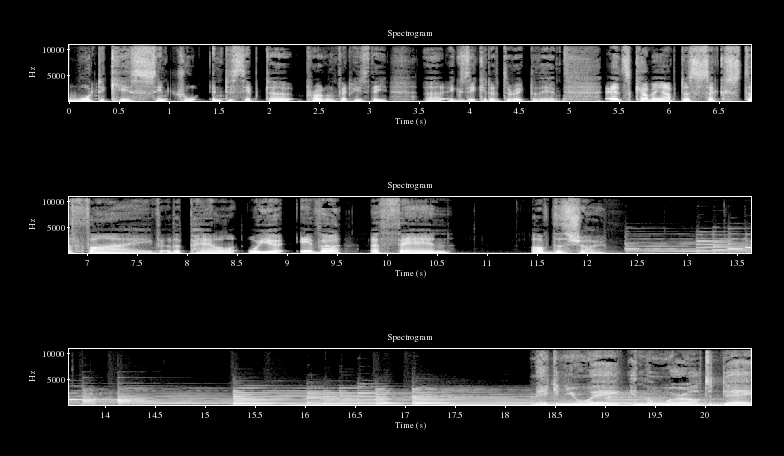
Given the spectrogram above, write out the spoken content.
Watercare Central Interceptor program. In fact, he's the uh, executive director there. It's coming up to six to five, the panel. Were you ever a fan of this show? Making your way in the world today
